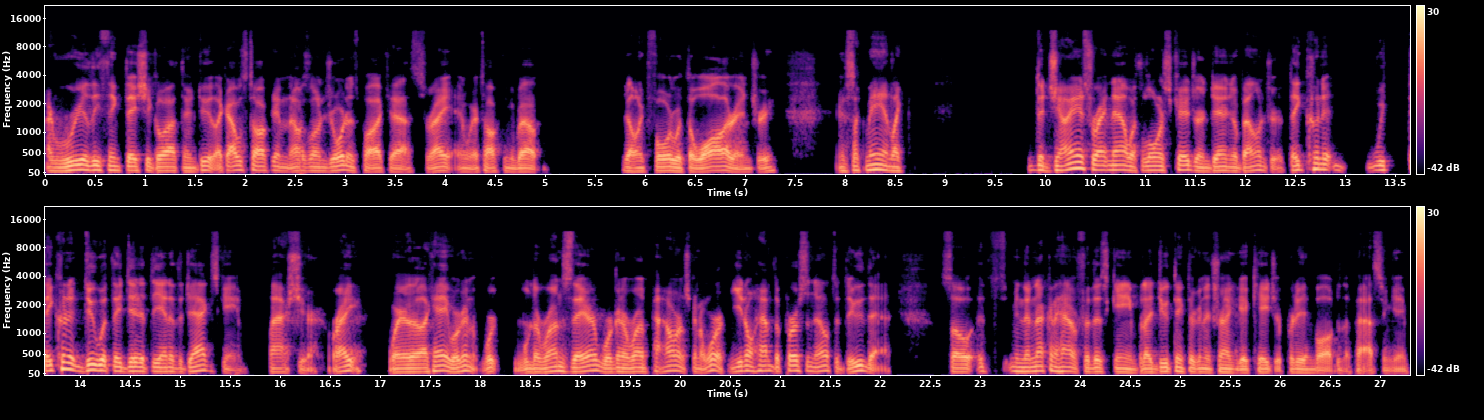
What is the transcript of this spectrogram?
I really think they should go out there and do it. Like I was talking, I was on Jordan's podcast, right, and we are talking about going forward with the Waller injury. And it's like, man, like the Giants right now with Lawrence Cager and Daniel Bellinger, they couldn't we they couldn't do what they did at the end of the Jags game last year, right? Where they're like, hey, we're gonna we're the run's there, we're gonna run power, it's gonna work. You don't have the personnel to do that. So it's I mean they're not gonna have it for this game, but I do think they're gonna try and get Cager pretty involved in the passing game.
